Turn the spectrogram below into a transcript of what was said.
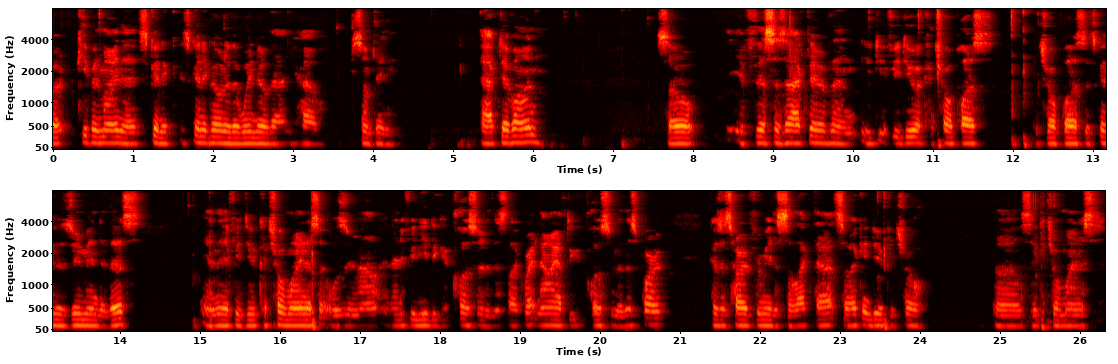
but keep in mind that it's gonna it's gonna go to the window that you have something active on. So if this is active, then you, if you do a control plus, control plus, it's going to zoom into this. And then if you do control minus it will zoom out. And then if you need to get closer to this like right now I have to get closer to this part because it's hard for me to select that. So I can do control uh, let's say control minus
